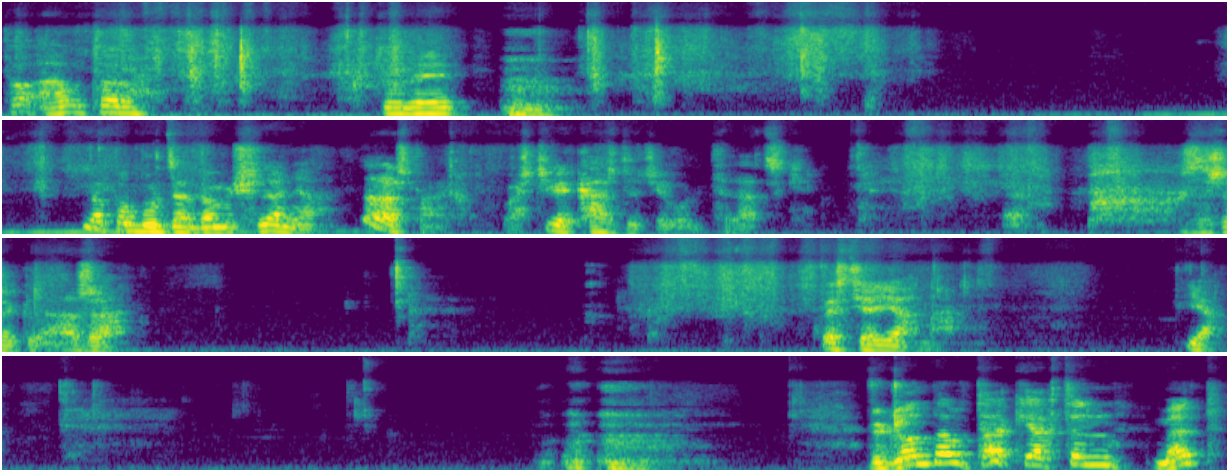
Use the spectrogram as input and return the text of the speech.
To autor, który no, pobudza do myślenia. Zresztą tak, właściwie każde dzieło literackie. Z żeglarza. Kwestia Jana. Ja. Wyglądał tak jak ten med?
